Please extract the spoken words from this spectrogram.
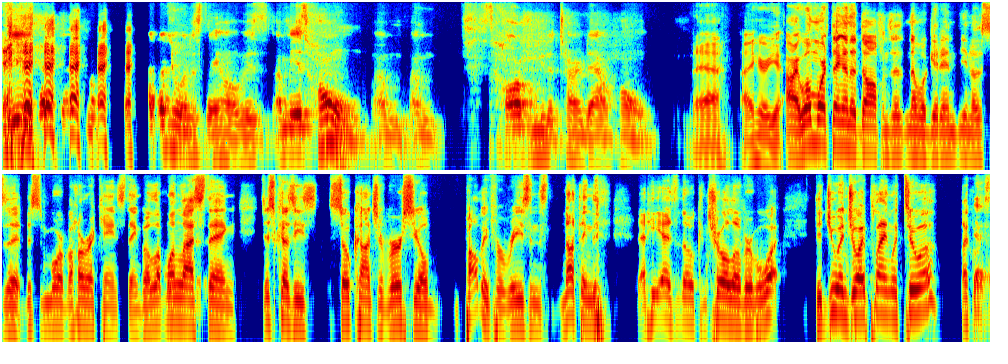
Yeah, I just want to stay home. It's, I mean, it's home. I'm, I'm. It's hard for me to turn down home. Yeah, I hear you. All right, one more thing on the Dolphins, and then we'll get in. You know, this is a, this is more of a Hurricanes thing, but one last thing, just because he's so controversial, probably for reasons nothing that he has no control over. But what did you enjoy playing with Tua? Like, yes.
